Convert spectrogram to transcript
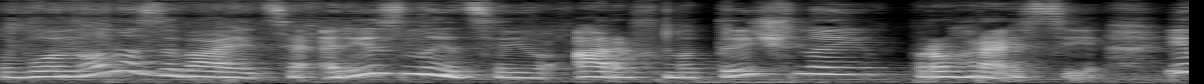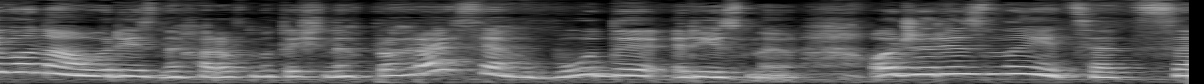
Воно називається різницею арифметичної прогресії. І вона у різних арифметичних прогресіях буде різною. Отже, різниця це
